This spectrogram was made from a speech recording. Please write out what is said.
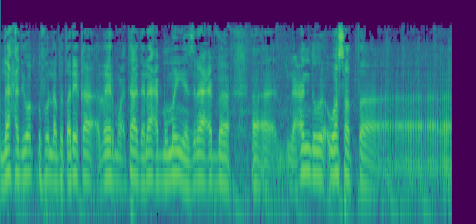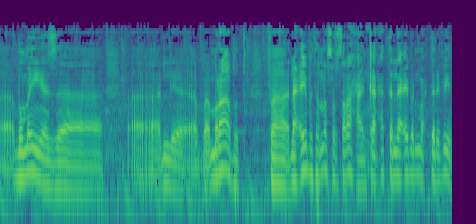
لا أحد يوقفه إلا بطريقة غير معتادة. لاعب مميز لاعب عنده وسط مميز مرابط. فلعيبة النصر صراحة إن كان حتى اللاعبين المحترفين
